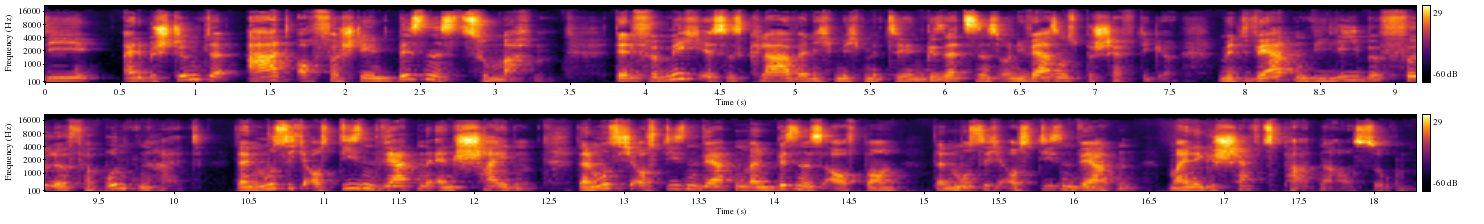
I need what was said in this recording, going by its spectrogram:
die eine bestimmte Art auch verstehen, Business zu machen. Denn für mich ist es klar, wenn ich mich mit den Gesetzen des Universums beschäftige, mit Werten wie Liebe, Fülle, Verbundenheit, dann muss ich aus diesen Werten entscheiden. Dann muss ich aus diesen Werten mein Business aufbauen. Dann muss ich aus diesen Werten meine Geschäftspartner aussuchen.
